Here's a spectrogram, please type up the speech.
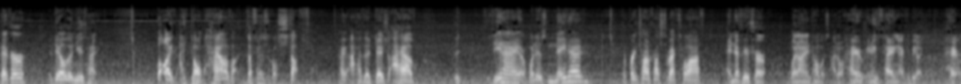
bigger deal than you think. But like I don't have the physical stuff. Okay? I have the digital. I have the, the DNA or what is needed to bring Acosta back to life in the future when I am homeless. I don't have anything I could be like, here,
